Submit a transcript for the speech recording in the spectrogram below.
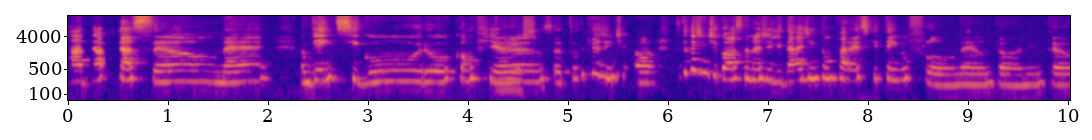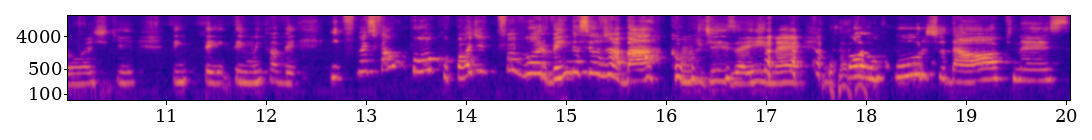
adaptação, né? Ambiente seguro, confiança, Isso. tudo que a gente gosta, tudo que a gente gosta na agilidade, então parece que tem no flow, né, Antônio? Então acho que tem, tem, tem muito a ver. E, mas fala um pouco, pode, por favor, venda seu jabá, como diz aí, né? O flow é um curso da Opness.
